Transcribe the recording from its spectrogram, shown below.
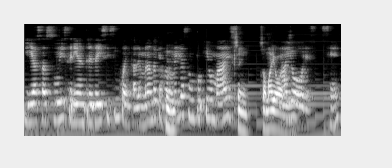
e as azuis seriam entre 10 e 50. Lembrando que as Hum. vermelhas são um pouquinho mais Sim. São maiores. maiores. Sim?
